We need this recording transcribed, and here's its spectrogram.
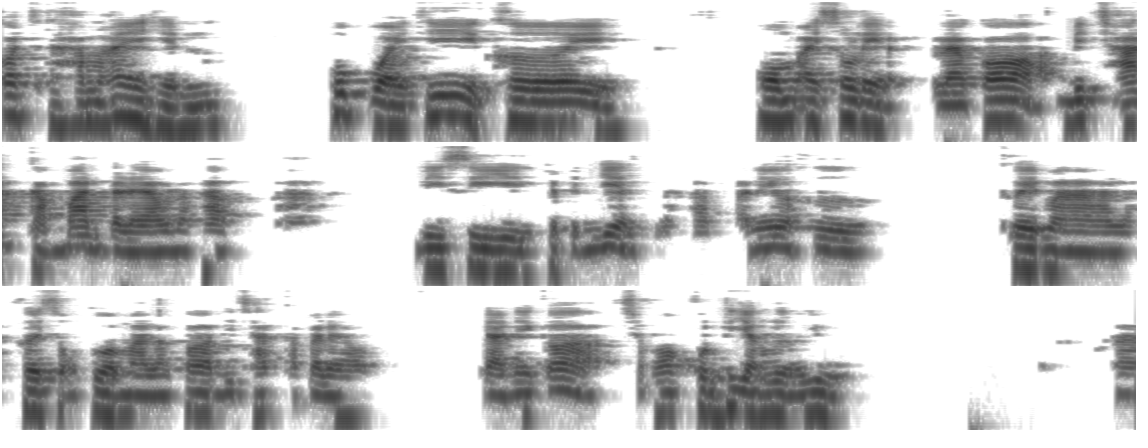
ก็จะทำให้เห็นผู้ป่วยที่เคยโฮมไอโซเลตแล้วก็ดิชาร์จกลับบ้านไปแล้วนะครับ DC จะเป็นเย็นนะครับ อันนี้ก็คือเคยมาเคยส่งตัวมาแล้วก็ดิชาร์จกลับไปแล้ว แต่อันนี้ก็เฉพาะคนที่ยังเหลืออยู่อ่า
